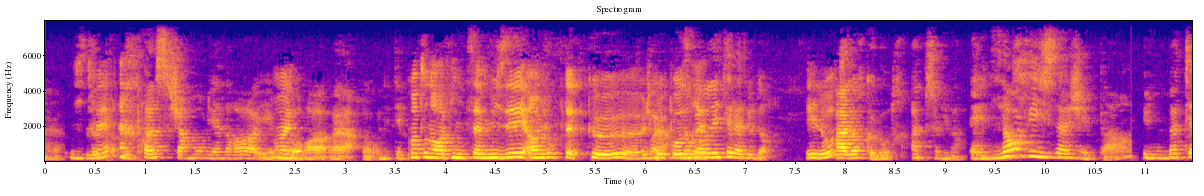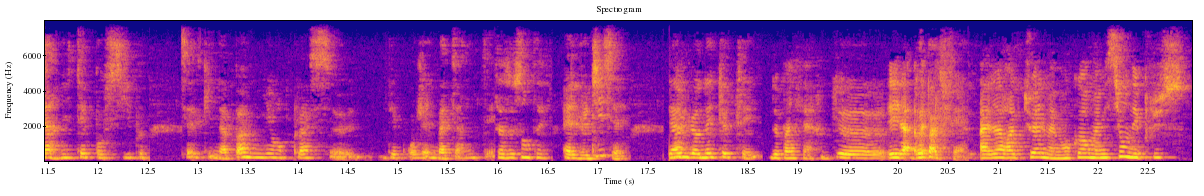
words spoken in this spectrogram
voilà. vite le, fait. le prince charmant viendra et on aura. Voilà, on était Quand on aura fini de s'amuser, un jour peut-être que euh, je voilà. me mais on poserai. était là-dedans. Et l'autre? Alors que l'autre, absolument. Elle n'envisageait pas une maternité possible, celle qui n'a pas mis en place euh, des projets de maternité. Ça se sentait Elle le disait. A eu l'honnêteté de pas le faire. de Et ouais. pas le faire. à l'heure actuelle, même encore, même si on est plus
